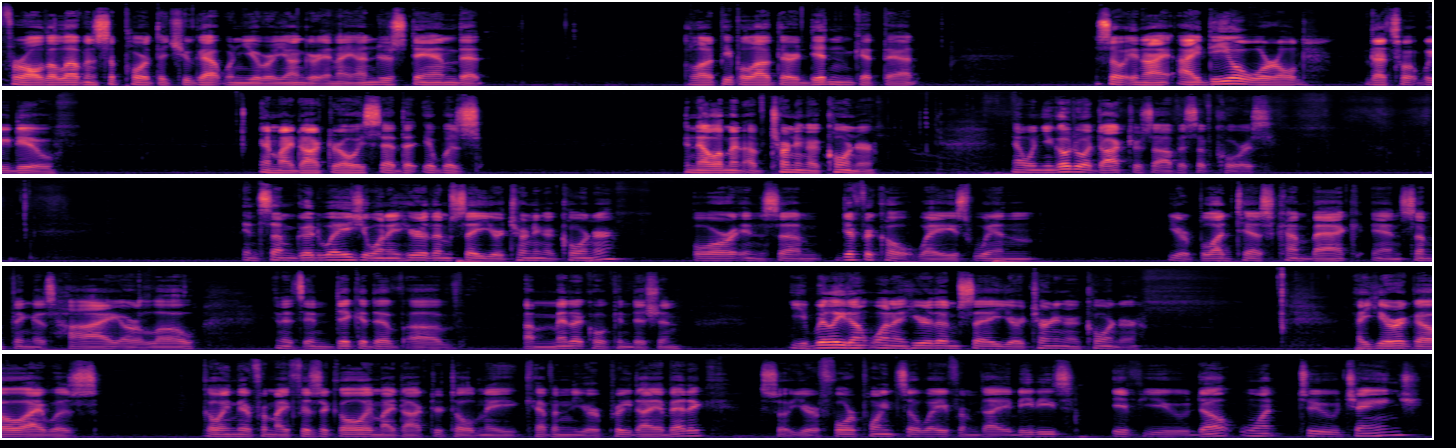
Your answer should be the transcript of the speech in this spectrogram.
for all the love and support that you got when you were younger. And I understand that a lot of people out there didn't get that. So, in an ideal world, that's what we do. And my doctor always said that it was an element of turning a corner. Now, when you go to a doctor's office, of course, in some good ways, you want to hear them say you're turning a corner, or in some difficult ways, when your blood tests come back and something is high or low and it's indicative of a medical condition, you really don't want to hear them say you're turning a corner. A year ago, I was going there for my physical, and my doctor told me, Kevin, you're pre diabetic, so you're four points away from diabetes. If you don't want to change,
